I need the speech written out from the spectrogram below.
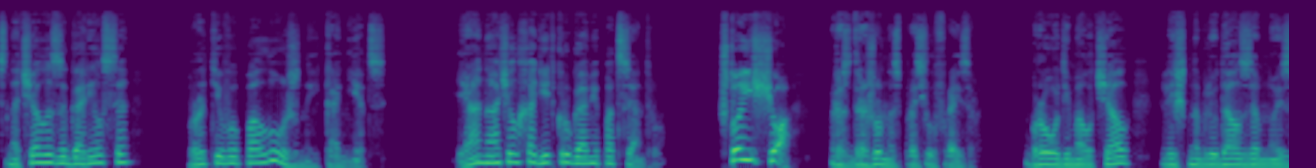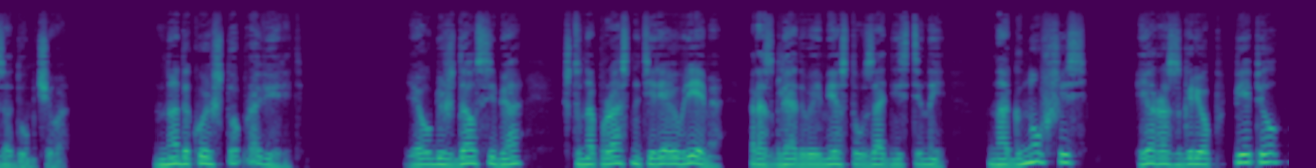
сначала загорелся противоположный конец. Я начал ходить кругами по центру. «Что еще?» — раздраженно спросил Фрейзер. Броуди молчал, лишь наблюдал за мной задумчиво. «Надо кое-что проверить». Я убеждал себя, что напрасно теряю время, разглядывая место у задней стены. Нагнувшись, я разгреб пепел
